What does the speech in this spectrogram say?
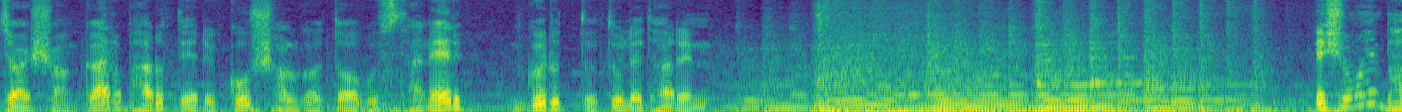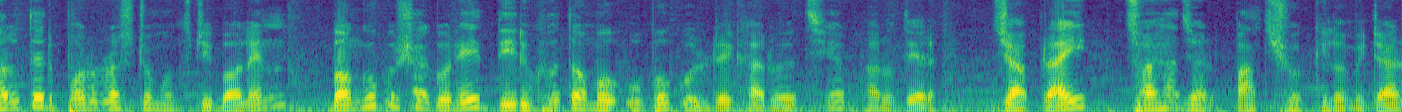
জয়শঙ্কর ভারতের কৌশলগত অবস্থানের গুরুত্ব তুলে ধরেন। এ সময় ভারতের পররাষ্ট্রমন্ত্রী বলেন, বঙ্গোপসাগরে দীর্ঘতম উপকূল রেখা রয়েছে ভারতের, যা প্রায় ছয় হাজার পাঁচশো কিলোমিটার।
